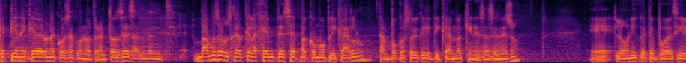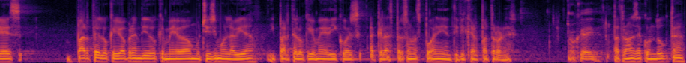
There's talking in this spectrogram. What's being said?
¿Qué tiene que ver una cosa con otra? Entonces, Totalmente. vamos a buscar que la gente sepa cómo aplicarlo. Tampoco estoy criticando a quienes hacen eso. Eh, lo único que te puedo decir es, parte de lo que yo he aprendido que me ha ayudado muchísimo en la vida y parte de lo que yo me dedico es a que las personas puedan identificar patrones, Ok. patrones de conducta.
